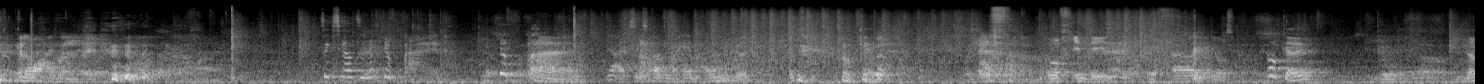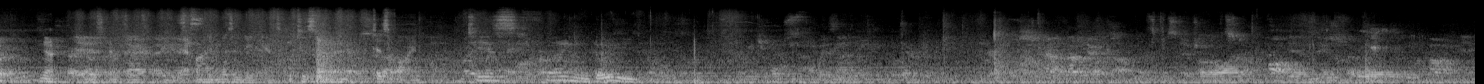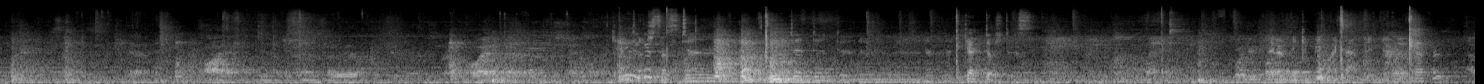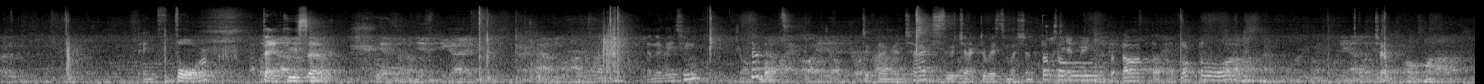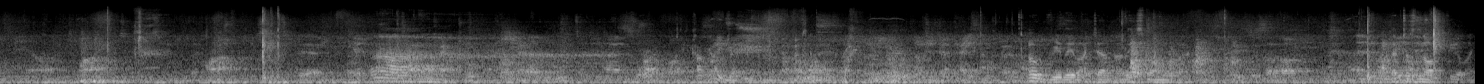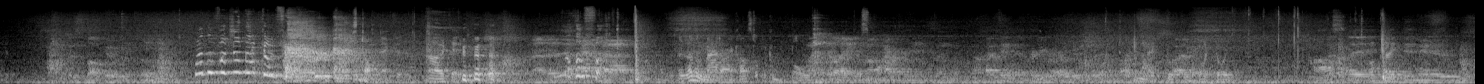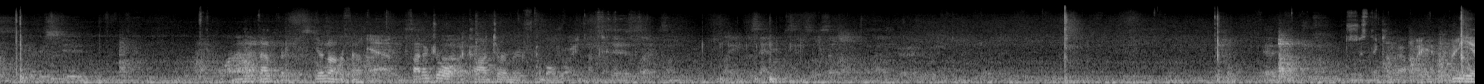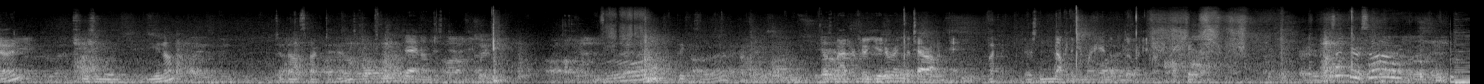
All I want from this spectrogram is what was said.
Six cards in hand, you're fine. You're fine. Yeah, I have six cards in my hand. I am good. Okay. Oof, indeed. Uh, yours. Okay. Nope. Yeah. It's cancelled. Yes, fine. it was indeed cancelled. Which is fine. It is fine. It is fine, dude. Guess that's Can't this. I don't think it'd be like happening. Catherine? Paying four. Thank you, sir. Animating. Cobalt. Declaring attacks, which activates my Shantotto. Tap. I would really like to have at least one more back. That does not feel like it. Where the fuck did that come from? Stop deck it. Oh, okay. what the fuck? It doesn't matter, I can't stop looking bold like this one. I'm a fan. You're not a fan. Yeah, if I don't draw a card to remove Kamaldroid, I'm dead. Just thinking about my my Neon, choosing Yuna to bounce back to him. Then I'm just dead. Oh, because of that. Okay. Doesn't matter, if you're Unering the Terra, I'm dead. There's nothing in my hand that will do anything. Yourself.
